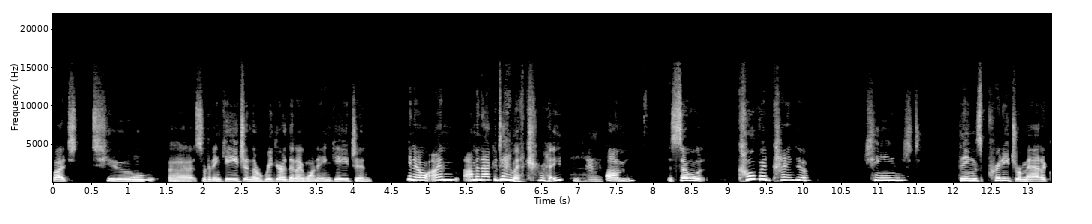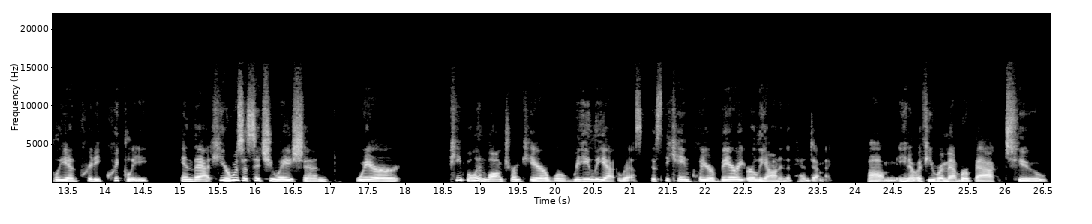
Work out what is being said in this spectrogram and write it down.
but to uh, sort of engage in the rigor that I want to engage in, you know, I'm I'm an academic, right? Mm-hmm. Um, so COVID kind of changed things pretty dramatically and pretty quickly in that here was a situation where people in long term care were really at risk. This became clear very early on in the pandemic. Um, you know, if you remember back to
